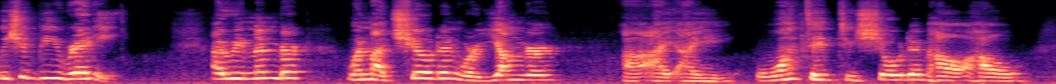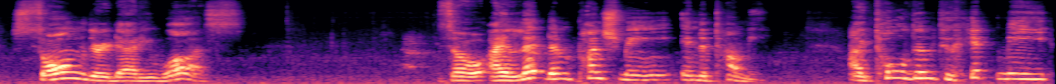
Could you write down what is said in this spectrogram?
We should be ready. I remember when my children were younger, uh, I, I wanted to show them how, how strong their daddy was. So I let them punch me in the tummy. I told them to hit me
